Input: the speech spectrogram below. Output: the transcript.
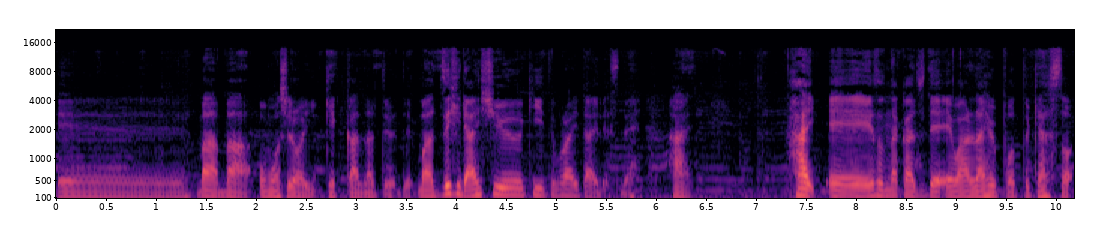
えー、まあまあ面白い結果になってるんで、まあぜひ来週聞いてもらいたいですね。はい。はい、えー、そんな感じで、ワンライフポッドキャスト、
